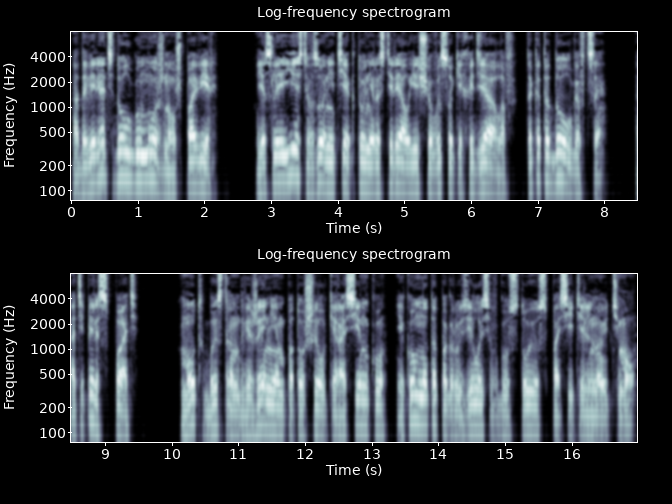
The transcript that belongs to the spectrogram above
А доверять долгу можно, уж поверь. Если и есть в зоне те, кто не растерял еще высоких идеалов, так это долговцы. А теперь спать. Мут быстрым движением потушил керосинку, и комната погрузилась в густую спасительную тьму.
